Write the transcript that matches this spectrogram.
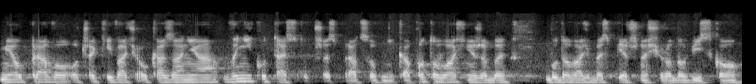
miał prawo oczekiwać okazania wyniku testu przez pracownika, po to właśnie, żeby budować bezpieczne środowisko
